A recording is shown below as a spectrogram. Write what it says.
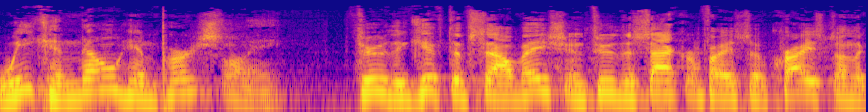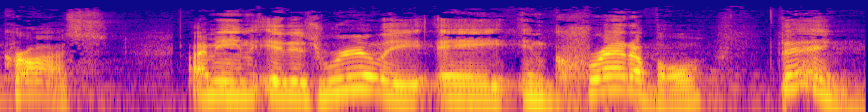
We can know Him personally through the gift of salvation, through the sacrifice of Christ on the cross. I mean, it is really a incredible thing.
